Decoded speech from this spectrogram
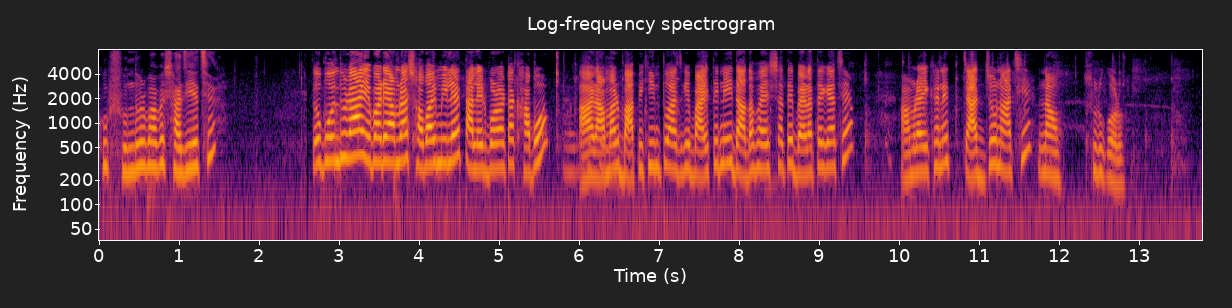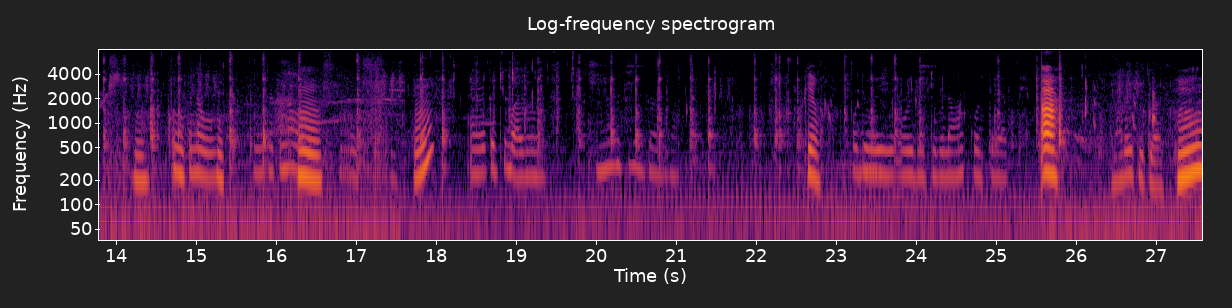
খুব সুন্দরভাবে সাজিয়েছে। তো বন্ধুরা এবারে আমরা সবাই মিলে তালের বড়াটা খাব। আর আমার বাপি কিন্তু আজকে বাড়িতে নেই দাদা ভাইয়ের সাথে বেড়াতে গেছে। আমরা এখানে চারজন আছি। নাও শুরু করো। হুম। হুম? কেউ আ হুম।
